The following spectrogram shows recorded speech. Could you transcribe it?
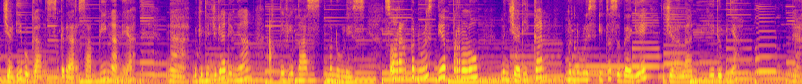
Jadi bukan sekedar sampingan ya. Nah, begitu juga dengan aktivitas menulis. Seorang penulis dia perlu menjadikan menulis itu sebagai jalan hidupnya. Nah,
